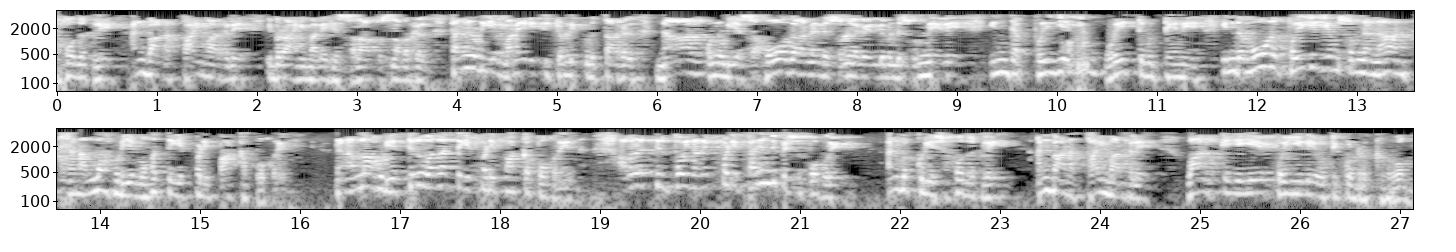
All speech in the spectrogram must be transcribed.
சகோதரர்களே அன்பான தாய்மார்களே இப்ராஹிம் அலேஹி சலாத்து அவர்கள் தன்னுடைய மனைவிக்கு சொல்லிக் கொடுத்தார்கள் நான் உன்னுடைய சகோதரன் என்று சொல்ல வேண்டும் என்று சொன்னேனே இந்த பொய்யையும் உரைத்து விட்டேனே இந்த மூணு பொய்யையும் சொன்ன நான் நான் அல்லாஹுடைய முகத்தை எப்படி பார்க்க போகிறேன்? நான் அல்லாஹுடைய திருவதத்தை எப்படி பார்க்க போகிறேன்? அவரிடத்தில் போய் நான் எப்படி பரிந்து பேச போகிறேன்? அன்புக்குரிய சகோதரர்களே அன்பான தாய்மார்களே வாழ்க்கையே பொய்யிலே ஒட்டிக் கொண்டிருக்கிறோம்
